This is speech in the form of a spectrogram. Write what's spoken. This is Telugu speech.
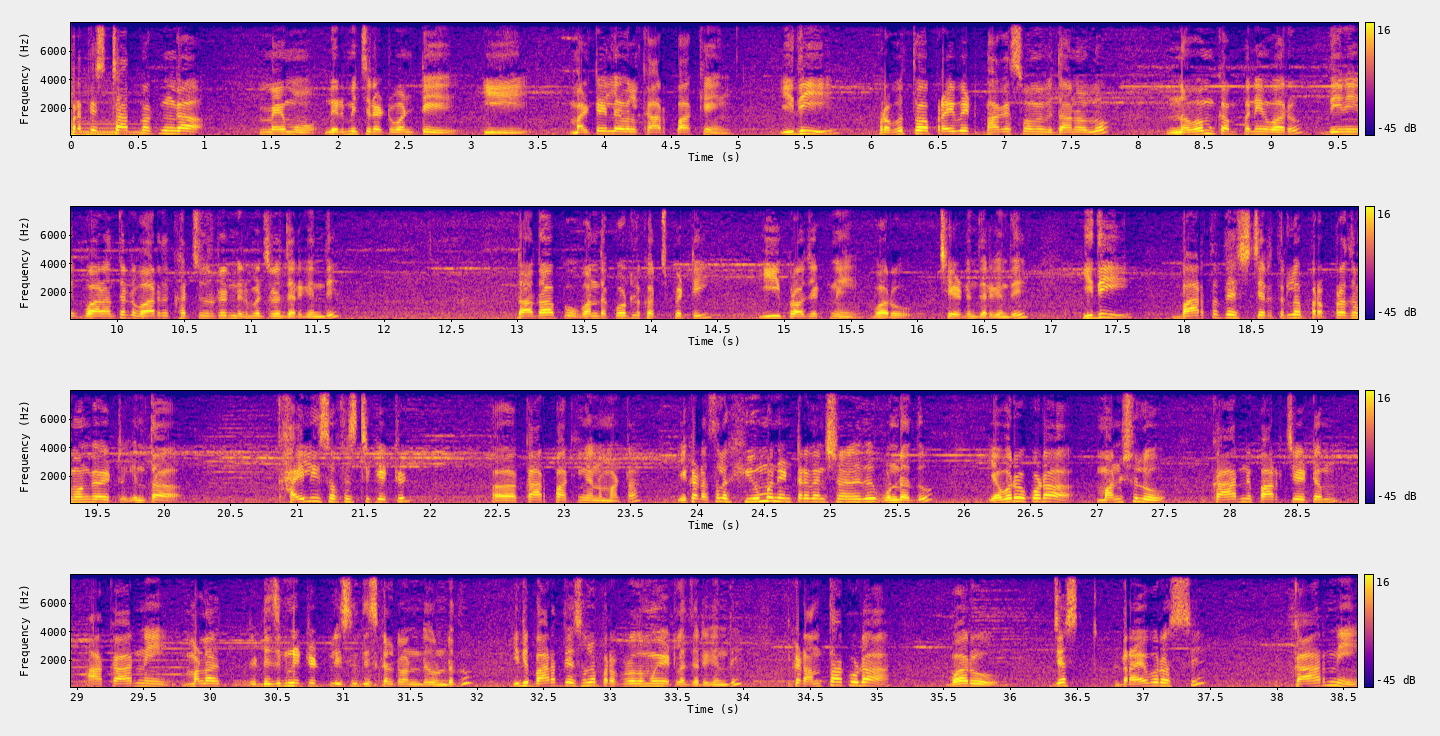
ప్రతిష్టాత్మకంగా మేము నిర్మించినటువంటి ఈ మల్టీ లెవెల్ కార్ పార్కింగ్ ఇది ప్రభుత్వ ప్రైవేట్ భాగస్వామ్య విధానంలో నవం కంపెనీ వారు దీని వారంతటి వారి ఖర్చుతో నిర్మించడం జరిగింది. దాదాపు వంద కోట్లు ఖర్చు పెట్టి ఈ ప్రాజెక్ట్ని వారు చేయడం జరిగింది. ఇది భారతదేశ చరిత్రలో ప్రప్రథమంగా ఇటు- ఇంత హైలీ సొఫిస్టికేటెడ్ కార్ పార్కింగ్ అన్నమాట. ఇక్కడ అసలు హ్యూమన్ ఇంటర్వెన్షన్ అనేది ఉండదు. ఎవరు కూడా మనుషులు కార్ని పార్క్ చేయటం ఆ కార్ని మళ్ళీ డిజిగ్నేటెడ్ ప్లేస్కి తీసుకెళ్ళడం అనేది ఉండదు. ఇది భారతదేశంలో ప్రప్రథమంగా ఇట్లా జరిగింది. ఇక్కడ అంతా కూడా వారు జస్ట్ డ్రైవర్ వచ్చి కార్ని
